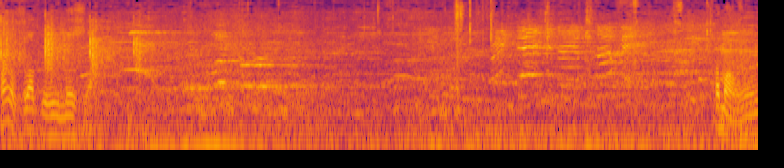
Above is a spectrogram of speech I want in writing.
How the fuck did he miss that? Come on, man.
